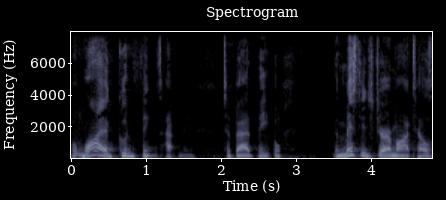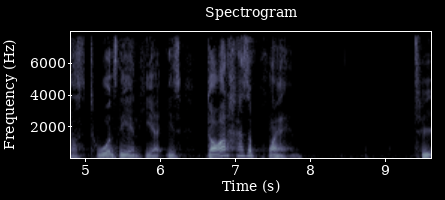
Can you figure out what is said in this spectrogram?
But why are good things happening to bad people? The message Jeremiah tells us towards the end here is God has a plan to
